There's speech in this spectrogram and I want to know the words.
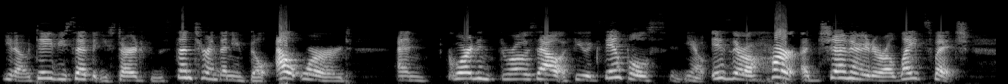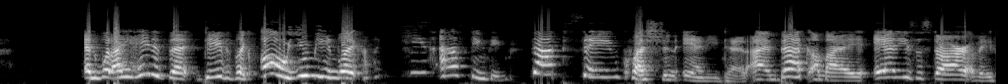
you know, Dave, you said that you started from the center and then you built outward. And Gordon throws out a few examples. You know, is there a heart, a generator, a light switch? And what I hate is that Dave is like, oh, you mean like, asking the exact same question Annie did. I am back on my Annie's a star of a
